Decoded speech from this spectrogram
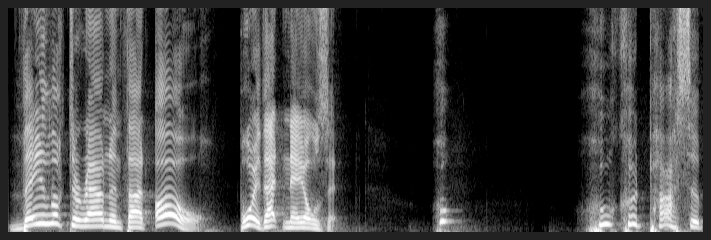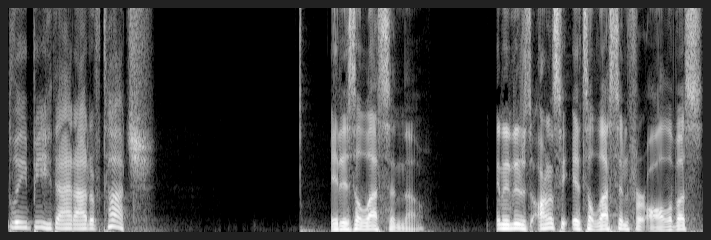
they looked around and thought, "Oh, boy, that nails it." Who who could possibly be that out of touch? It is a lesson though. And it is honestly it's a lesson for all of us.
